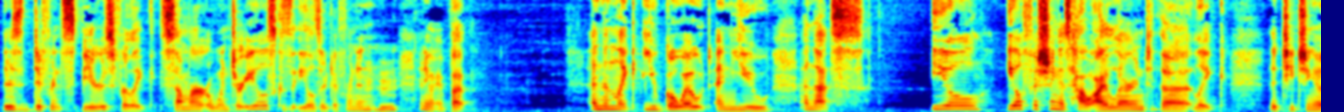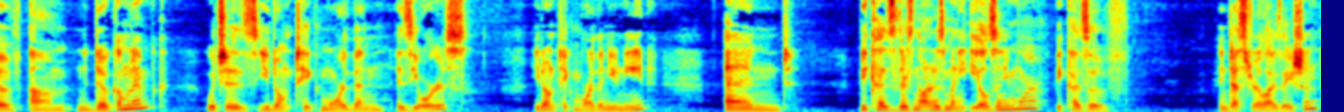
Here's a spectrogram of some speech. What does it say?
there's different spears for like summer or winter eels because the eels are different in anyway but and then like you go out and you and that's eel eel fishing is how i learned the like the teaching of um Netukulimk, which is you don't take more than is yours. You don't take more than you need. And because there's not as many eels anymore because of industrialization.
